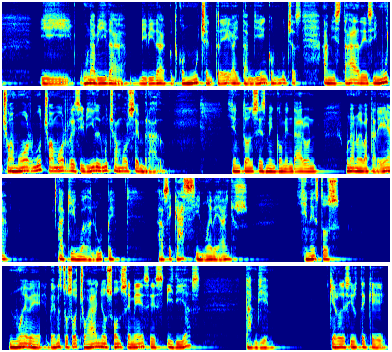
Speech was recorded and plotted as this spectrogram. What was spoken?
y una vida vivida con mucha entrega y también con muchas amistades y mucho amor, mucho amor recibido y mucho amor sembrado. Y entonces me encomendaron una nueva tarea aquí en Guadalupe hace casi nueve años. Y en estos nueve, en estos ocho años, once meses y días, también quiero decirte que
